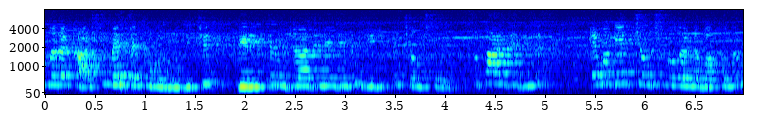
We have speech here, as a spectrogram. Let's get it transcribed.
bunlara karşı meslek onurumuz için birlikte mücadele edelim, birlikte çalışalım. Staj dediniz, Emogenç çalışmalarına bakalım.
